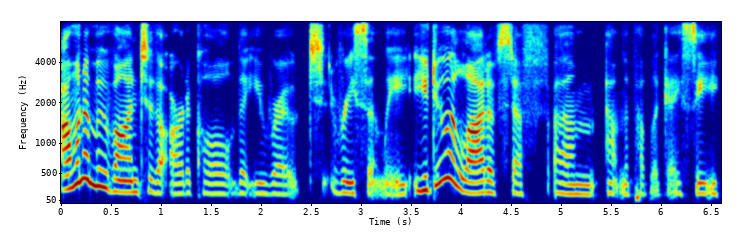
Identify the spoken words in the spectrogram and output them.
i want to move on to the article that you wrote recently. You do a lot of stuff um, out in the public i see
